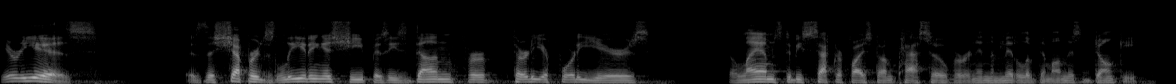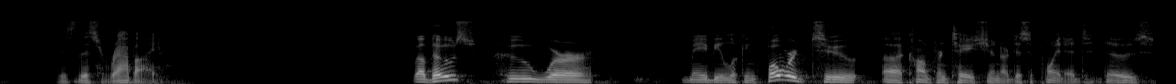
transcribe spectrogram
Here he is, as the shepherd's leading his sheep, as he's done for 30 or 40 years the lambs to be sacrificed on Passover, and in the middle of them on this donkey is this rabbi. Well, those who were maybe looking forward to a confrontation are disappointed. Those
